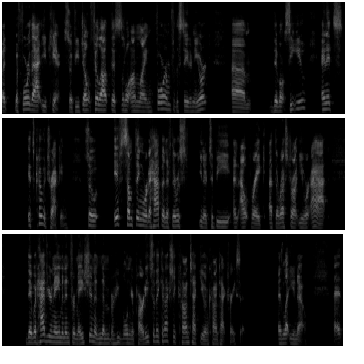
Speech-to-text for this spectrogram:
But before that, you can't. So if you don't fill out this little online form for the state of New York, um, they won't seat you, and it's it's COVID tracking. So if something were to happen, if there was you know to be an outbreak at the restaurant you were at, they would have your name and information and number of people in your party, so they could actually contact you and contact trace it and let you know. And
